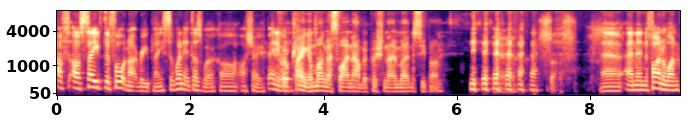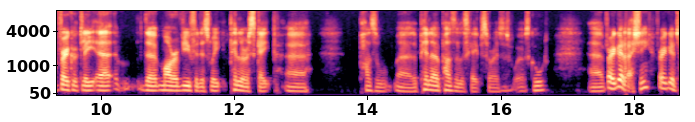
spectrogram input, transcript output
I've, I've saved the Fortnite replay, so when it does work, I'll, I'll show you. But If anyway, we're very playing good. Among Us right now, we're pushing that emergency button. Yeah. Uh, and then the final one, very quickly, uh, the my review for this week, Pillar Escape uh, puzzle, uh, the Pillar Puzzle Escape. Sorry, is what it was called. Uh, very good, actually, very good.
